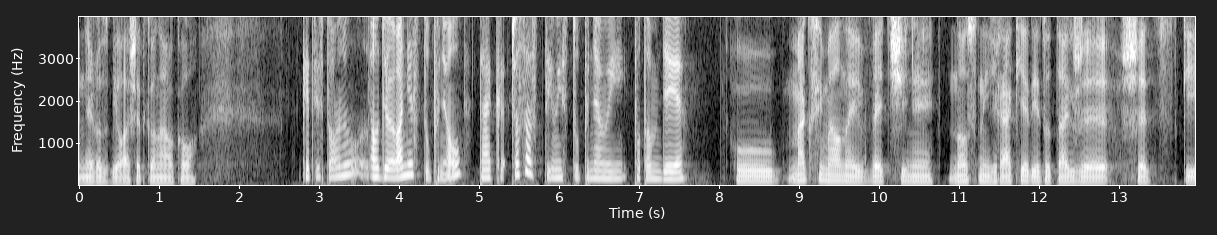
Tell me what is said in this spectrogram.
nerozbila všetko naokolo. Keď si spomenul oddelovanie stupňov, tak čo sa s tými stupňami potom deje? U maximálnej väčšine nosných rakiet je to tak, že všetky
